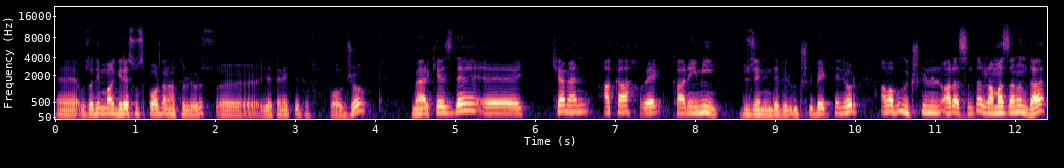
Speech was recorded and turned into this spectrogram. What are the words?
E, Uzodimma Giresunspor'dan hatırlıyoruz. Yetenekli bir futbolcu. Merkezde e, Kemen, Akah ve Karimi düzeninde bir üçlü bekleniyor. Ama bu üçlünün arasında Ramazan'ın da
